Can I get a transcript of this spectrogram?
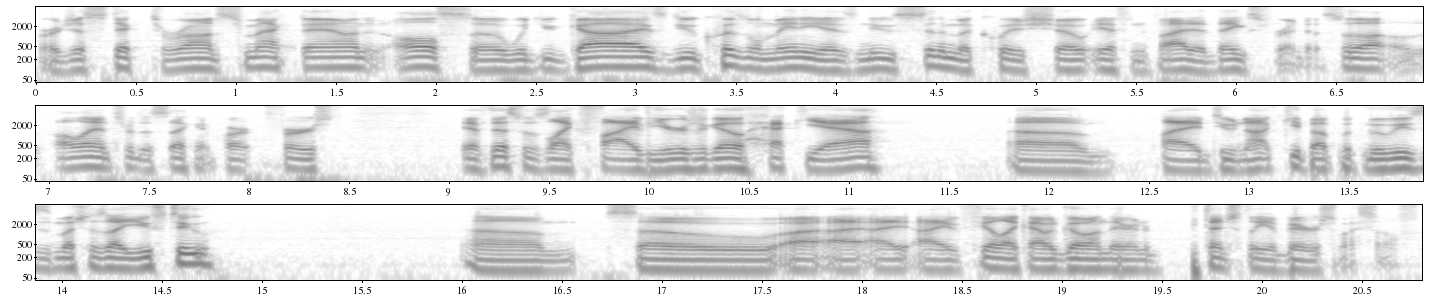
or just stick to Raw and SmackDown? And also, would you guys do Quizlemania's new cinema quiz show if invited? Thanks, Brenda. So I'll, I'll answer the second part first. If this was like five years ago, heck yeah. Um, I do not keep up with movies as much as I used to. Um, so I, I, I feel like I would go on there and potentially embarrass myself.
